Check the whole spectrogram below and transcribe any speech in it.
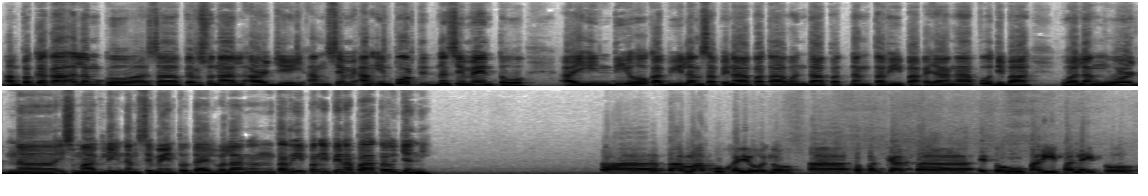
Ang pagkakaalam ko ah, sa personal RJ, ang sem- ang imported na semento ay hindi ho kabilang sa pinapatawan dapat ng taripa. Kaya nga po, 'di ba, walang word na smuggling ng semento dahil wala ngang taripang ipinapataw diyan eh. Ah, tama po kayo, no? Ah, sapagkat ah, itong taripa na ito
